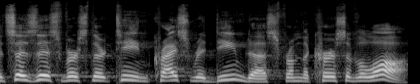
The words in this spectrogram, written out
It says this, verse 13 Christ redeemed us from the curse of the law.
